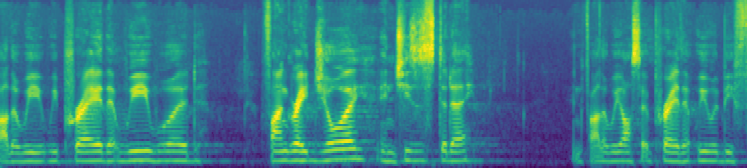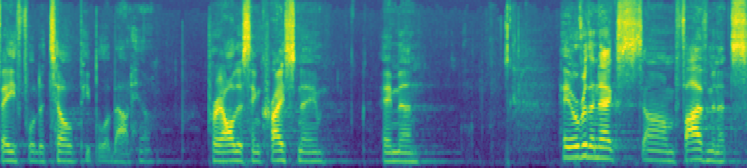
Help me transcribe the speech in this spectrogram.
Father, we, we pray that we would find great joy in Jesus today. And Father, we also pray that we would be faithful to tell people about him. Pray all this in Christ's name. Amen. Hey, over the next um, five minutes,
